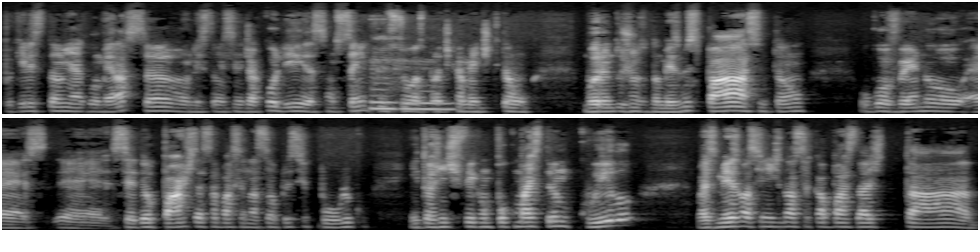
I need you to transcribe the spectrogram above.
porque eles estão em aglomeração, eles estão em centro de acolhida, são 100 uhum. pessoas praticamente que estão morando junto no mesmo espaço, então o governo é, é, cedeu parte dessa vacinação para esse público, então a gente fica um pouco mais tranquilo, mas mesmo assim a nossa capacidade está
